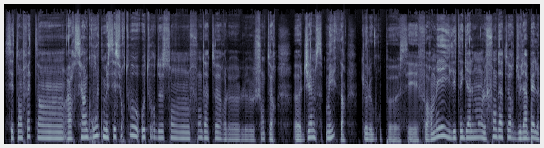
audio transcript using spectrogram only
C'est en fait un, alors c'est groupe, mais c'est surtout autour de son fondateur, le, chanteur euh, James Smith, que le groupe euh, s'est formé. Il est également le fondateur du label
